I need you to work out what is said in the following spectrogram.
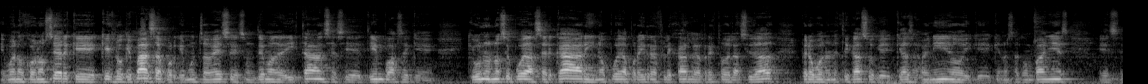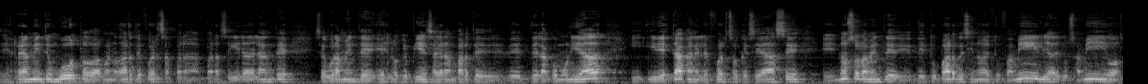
eh, bueno, conocer qué, es lo que pasa, porque muchas veces un tema de distancias y de tiempo hace que, que uno no se pueda acercar y no pueda por ahí reflejarle al resto de la ciudad, pero bueno, en este caso que, hayas venido y que, nos acompañes es, realmente un gusto, bueno, darte fuerzas para, para seguir adelante, seguramente es lo que piensa gran parte de, la comunidad y, destacan el esfuerzo que se hace, eh, no solamente de, tu parte, sino de tu familia, de tus amigos,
